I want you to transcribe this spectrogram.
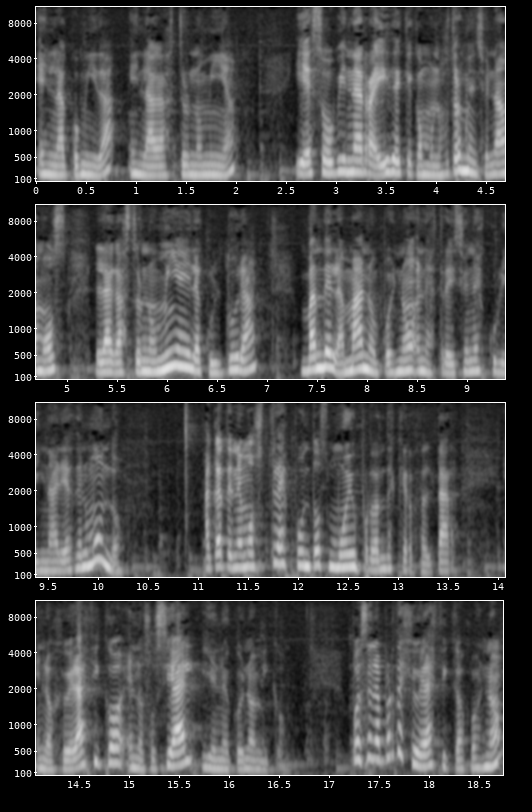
en la comida, en la gastronomía? Y eso viene a raíz de que, como nosotros mencionamos, la gastronomía y la cultura van de la mano, pues, ¿no? En las tradiciones culinarias del mundo. Acá tenemos tres puntos muy importantes que resaltar en lo geográfico, en lo social y en lo económico. Pues en la parte geográfica, pues, ¿no?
